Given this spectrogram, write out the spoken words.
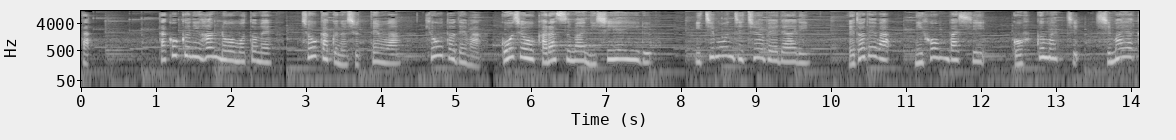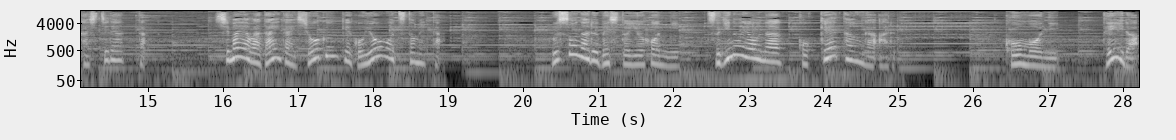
た。他国に販路を求め聴覚の出店は京都では五条烏丸西へいる。一文字中兵衛であり江戸では日本橋呉服町島屋加七であった。島屋は代々将軍家御用を務めた「嘘なるべし」という本に次のような滑稽譚がある。肛門にテイラ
